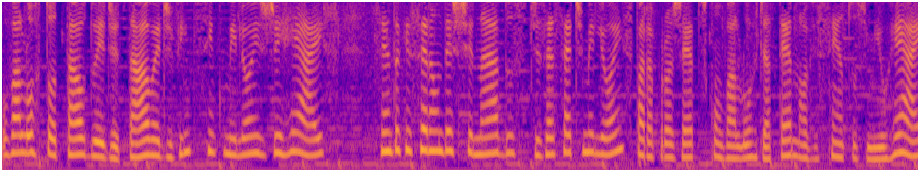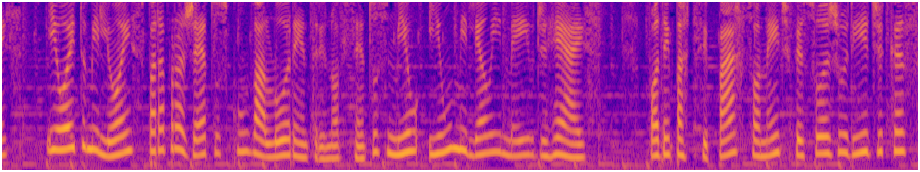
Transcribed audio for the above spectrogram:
O valor total do edital é de 25 milhões de reais, sendo que serão destinados 17 milhões para projetos com valor de até 900 mil reais e 8 milhões para projetos com valor entre 900 mil e 1 milhão e meio de reais. Podem participar somente pessoas jurídicas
